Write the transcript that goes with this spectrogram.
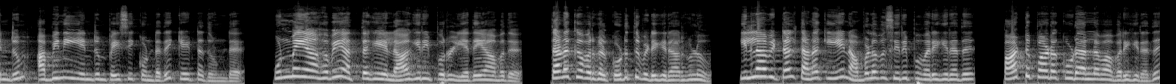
என்றும் அபினி என்றும் பேசிக் கொண்டதை கேட்டதுண்டு. உண்மையாகவே அத்தகைய லாகிரி பொருள் எதையாவது தனக்கு அவர்கள் கொடுத்து விடுகிறார்களோ? இல்லாவிட்டால் தனக்கு ஏன் அவ்வளவு சிரிப்பு வருகிறது? பாட்டு பாடக்கூட அல்லவா வருகிறது?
